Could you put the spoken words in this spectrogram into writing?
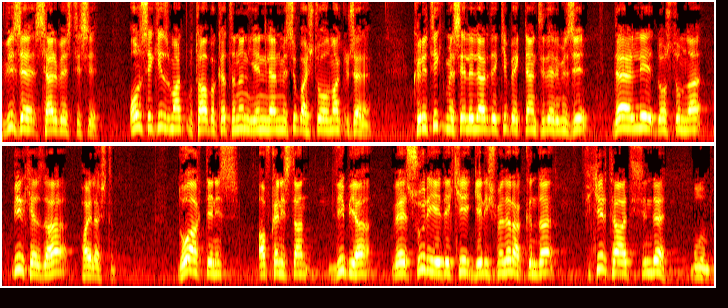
vize serbestisi, 18 Mart mutabakatının yenilenmesi başta olmak üzere kritik meselelerdeki beklentilerimizi değerli dostumla bir kez daha paylaştım. Doğu Akdeniz, Afganistan, Libya ve Suriye'deki gelişmeler hakkında fikir teatisinde bulunduk.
